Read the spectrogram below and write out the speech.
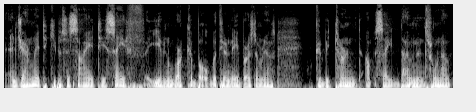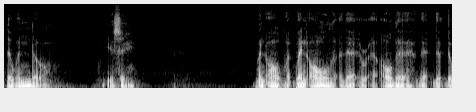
and generally to keep a society safe, even workable with your neighbors and everything else, could be turned upside down and thrown out the window. You see? When all, when all the, all the, the, the,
